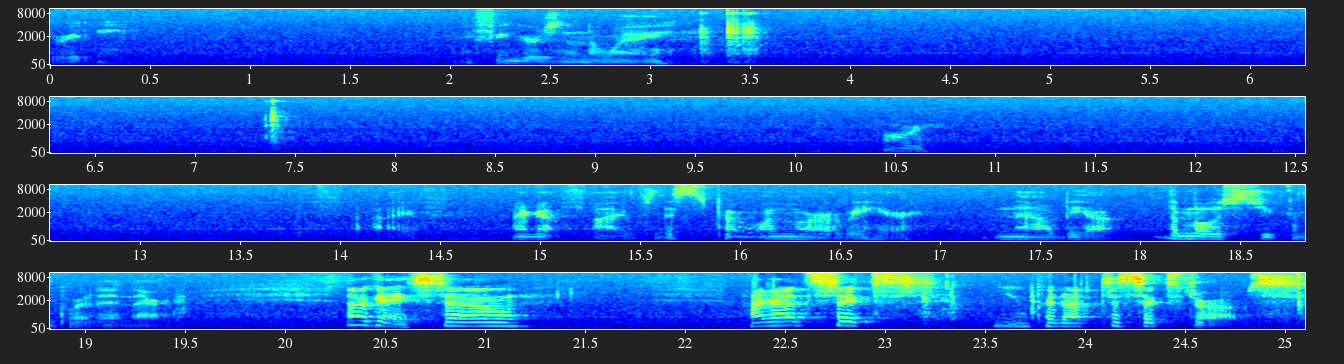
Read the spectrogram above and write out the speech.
three. My finger's in the way. Four. Five. I got five. Let's put one more over here. And that'll be the most you can put in there. Okay, so I got six. You can put up to six drops.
